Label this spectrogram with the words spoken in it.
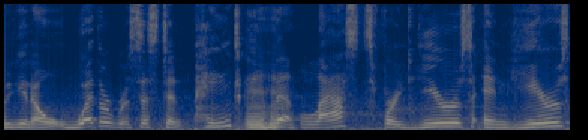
you know, weather resistant paint Mm-hmm. that lasts for years and years.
